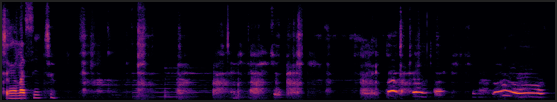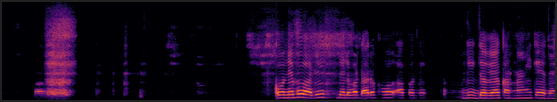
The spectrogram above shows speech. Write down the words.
ਚੰਗਾ ਮਾਸੀ ਕੋਨੇ ਭੂਆ ਜੀ ਦਿਲ ਵੱਡਾ ਰੱਖੋ ਆਪਾਂ ਤਾਂ ਦੀਦੀ ਦਾ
